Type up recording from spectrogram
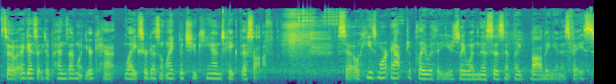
so I guess it depends on what your cat likes or doesn't like, but you can take this off. So he's more apt to play with it usually when this isn't like bobbing in his face.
